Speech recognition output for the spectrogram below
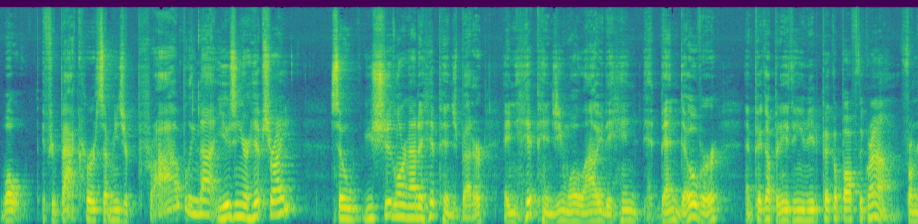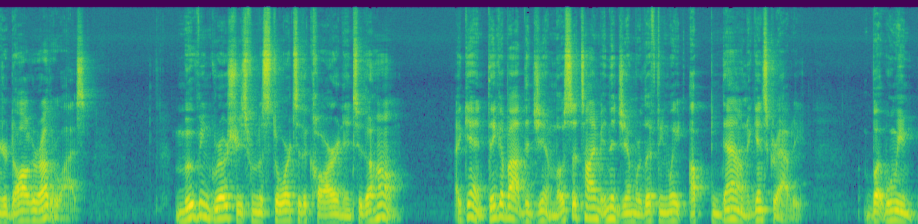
Well, if your back hurts, that means you're probably not using your hips right. So you should learn how to hip hinge better. And hip hinging will allow you to hinge, bend over and pick up anything you need to pick up off the ground from your dog or otherwise. Moving groceries from the store to the car and into the home. Again, think about the gym. Most of the time in the gym, we're lifting weight up and down against gravity. But when we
